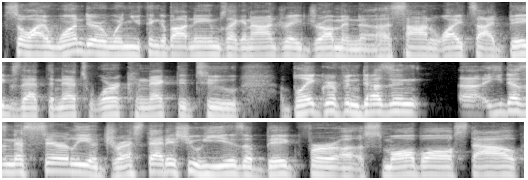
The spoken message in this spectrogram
So I wonder when you think about names like an Andre Drummond, Hassan Whiteside, bigs that the Nets were connected to. Blake Griffin doesn't uh, he doesn't necessarily address that issue. He is a big for a small ball style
